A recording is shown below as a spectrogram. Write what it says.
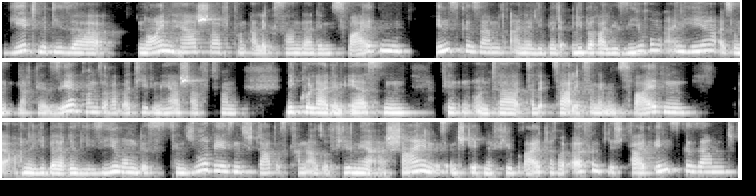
geht mit dieser neuen Herrschaft von Alexander II. insgesamt eine Liberalisierung einher. Also nach der sehr konservativen Herrschaft von Nikolai I. finden unter Zar Alexander II. Auch eine Liberalisierung des Zensurwesens statt. Es kann also viel mehr erscheinen. Es entsteht eine viel breitere Öffentlichkeit insgesamt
